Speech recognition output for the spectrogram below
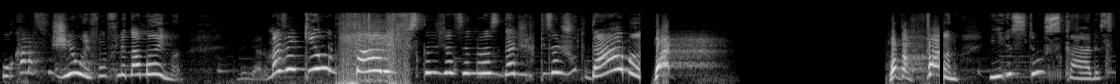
O cara fugiu, ele foi um filho da mãe, mano. Tá? Mas é aquilo, para de fiscalizar a generosidade. Ele quis ajudar, mano. Mano, e isso caras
